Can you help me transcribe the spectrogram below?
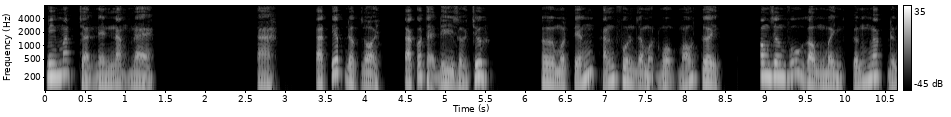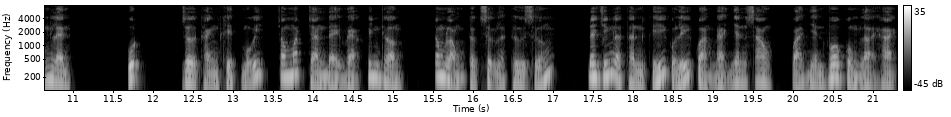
mi mắt trở nên nặng nề. Ta, ta tiếp được rồi, ta có thể đi rồi chứ. Hừ một tiếng, hắn phun ra một ngụm máu tươi. Phong Dương Vũ gồng mình cứng ngắc đứng lên. Út, dư thành khịt mũi, trong mắt tràn đầy vẻ khinh thường, trong lòng thực sự là thư sướng. Đây chính là thần khí của Lý Quảng Đại Nhân sau quả nhiên vô cùng lợi hại.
